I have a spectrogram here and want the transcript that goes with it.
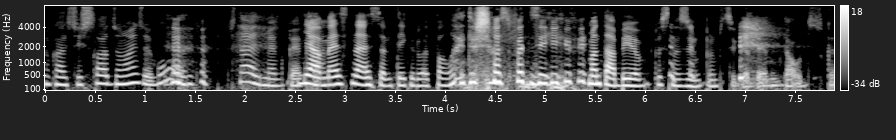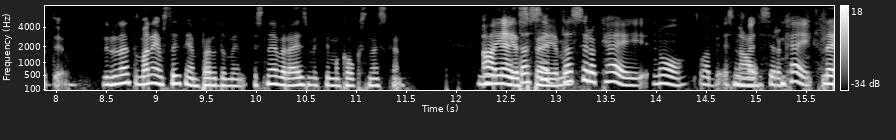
nu, kā es izslēdzu un aizēju gulēt. Es neaizmiegu pie Jā, ekrāna. mēs neesam tik ļoti palaidušās pa dzīvi. Man tā bija, es nezinu, pirms cik gadiem, daudzus gadiem. Runājot par maniem sliktiem paradumiem, es nevaru aizmigt, ja man kaut kas neskan. Ah, nē, tas, ir, tas ir ok. Nu, labi, es nezinu, Nav. vai tas ir ok. Nē,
